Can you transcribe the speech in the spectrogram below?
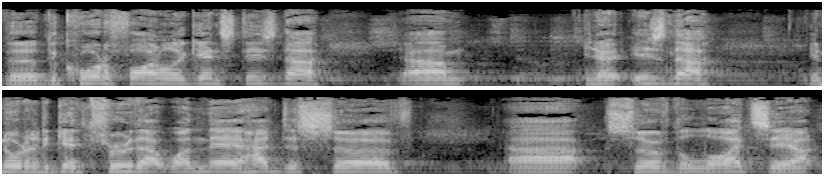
The the quarterfinal against Isner, um, you know, Isner, in order to get through that one there, had to serve uh, serve the lights out.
